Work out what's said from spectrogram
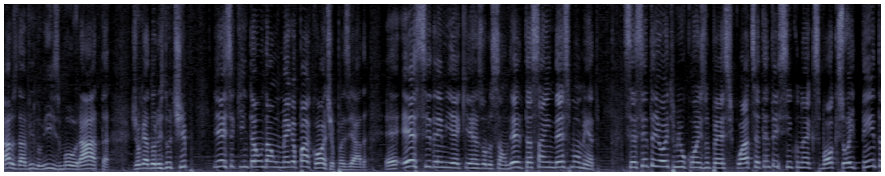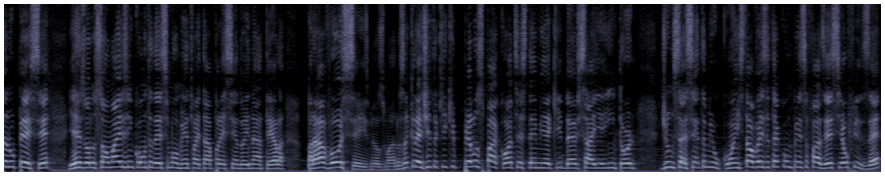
caros, Davi Luiz, Morata, jogadores do tipo. E esse aqui então dá um mega pacote, rapaziada. É, esse DME aqui, a resolução dele, tá saindo nesse momento 68 mil coins no PS4, 75 no Xbox, 80 no PC e a resolução mais em conta desse momento vai estar tá aparecendo aí na tela para vocês, meus manos. Acredito aqui que pelos pacotes esse DMI aqui deve sair em torno de uns 60 mil coins. Talvez até compensa fazer. Se eu fizer,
